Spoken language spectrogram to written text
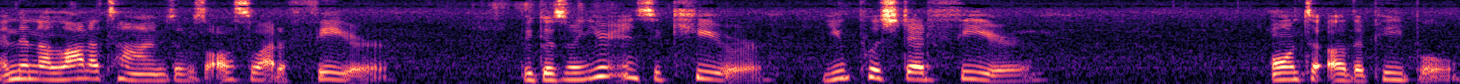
And then a lot of times it was also out of fear. Because when you're insecure, you push that fear onto other people,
